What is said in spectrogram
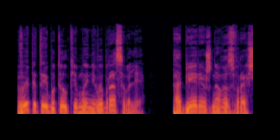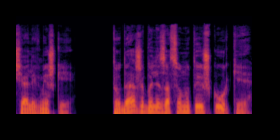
Выпитые бутылки мы не выбрасывали, а бережно возвращали в мешки. Туда же были засунутые шкурки,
